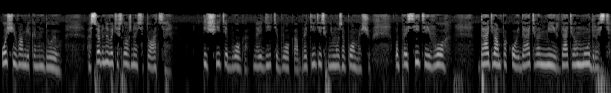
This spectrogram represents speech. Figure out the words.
очень вам рекомендую, особенно в эти сложные ситуации, ищите Бога, найдите Бога, обратитесь к Нему за помощью, попросите Его дать вам покой, дать вам мир, дать вам мудрость.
